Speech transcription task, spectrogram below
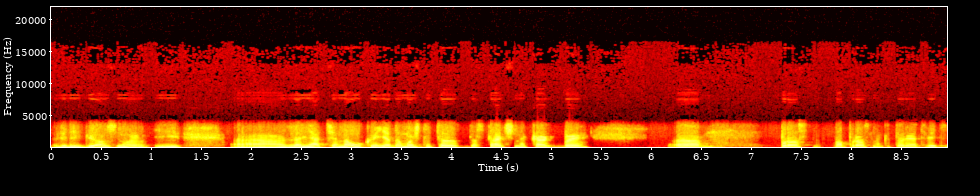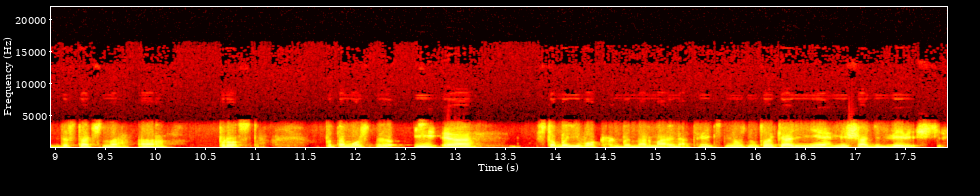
религиозную и занятия наукой, я думаю, что это достаточно как бы просто вопрос, на который ответить достаточно просто. Потому что и э, чтобы его как бы нормально ответить, нужно только не мешать две вещи.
